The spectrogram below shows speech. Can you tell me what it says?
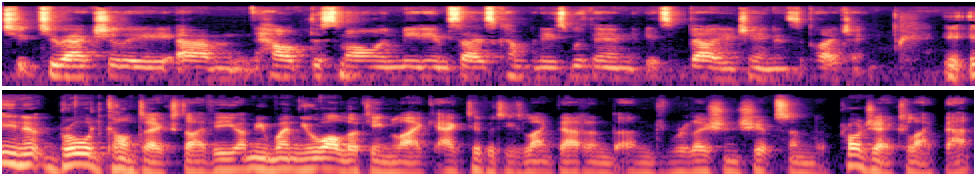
to, to actually um, help the small and medium sized companies within its value chain and supply chain. In a broad context, Ivy, I mean, when you are looking like activities like that and, and relationships and projects like that,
